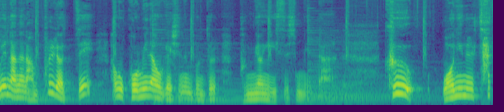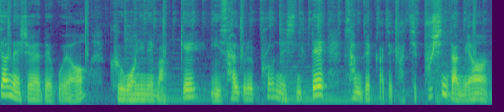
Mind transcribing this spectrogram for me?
왜 나는 안 풀렸지? 하고 고민하고 계시는 분들 분명히 있으십니다. 그 원인을 찾아내셔야 되고요. 그 원인에 맞게 이 살들을 풀어내실 때 삼재까지 같이 푸신다면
